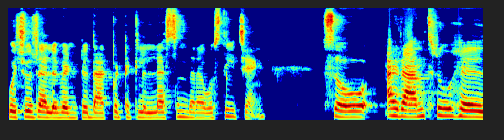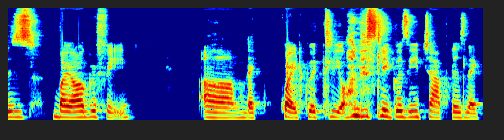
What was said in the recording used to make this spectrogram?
which was relevant to that particular lesson that I was teaching. So I ran through his biography um, like quite quickly, honestly, because each chapter is like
